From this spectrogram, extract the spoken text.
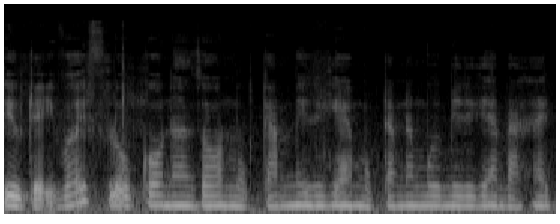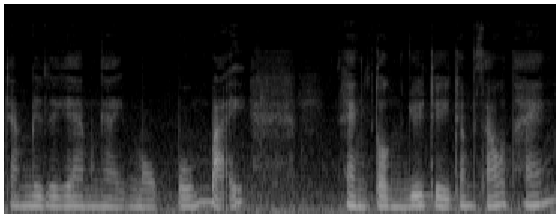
Điều trị với fluconazole 100mg, 150mg và 200mg ngày 147 hàng tuần duy trì trong 6 tháng.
